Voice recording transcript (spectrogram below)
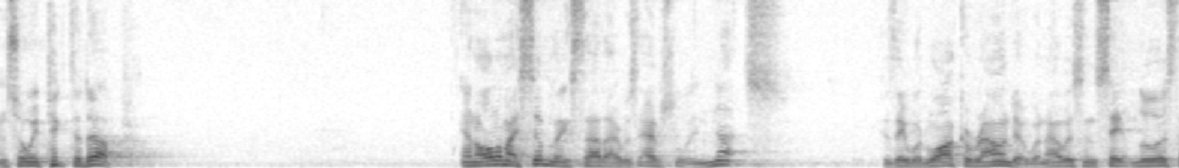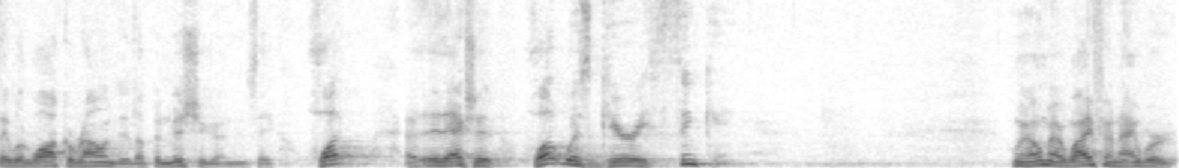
And so we picked it up. And all of my siblings thought I was absolutely nuts because they would walk around it. When I was in St. Louis, they would walk around it up in Michigan and say, What? Uh, it actually, what was Gary thinking? Well, my wife and I were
